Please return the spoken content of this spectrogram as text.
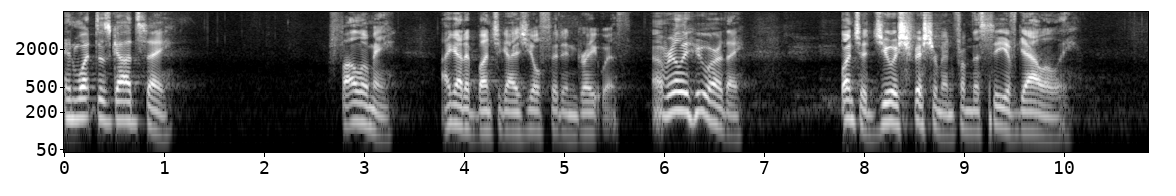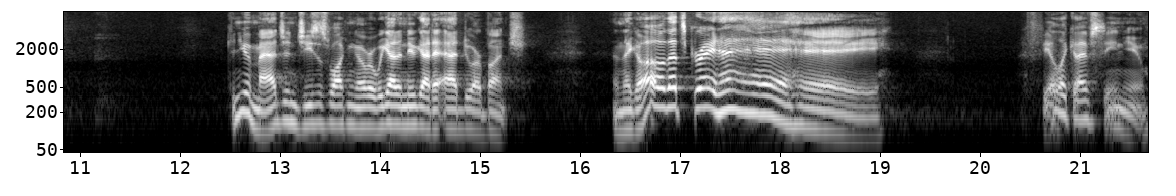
And what does God say? Follow me. I got a bunch of guys you'll fit in great with. Oh, really? Who are they? Bunch of Jewish fishermen from the Sea of Galilee. Can you imagine Jesus walking over? We got a new guy to add to our bunch. And they go, Oh, that's great. Hey, I feel like I've seen you.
